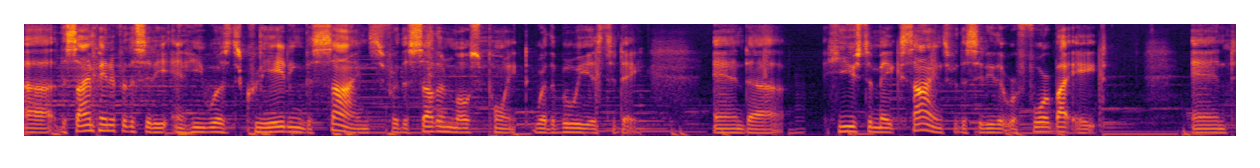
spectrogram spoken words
uh, the sign painter for the city, and he was creating the signs for the southernmost point where the buoy is today. And uh, he used to make signs for the city that were four by eight, and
